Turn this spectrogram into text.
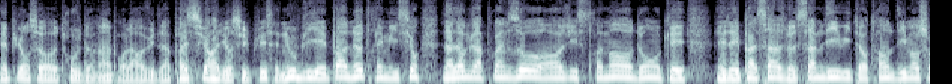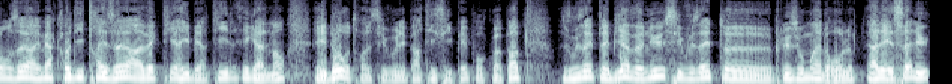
et puis on se retrouve demain pour la revue de la presse sur Radio Sud Plus. Et n'oubliez pas notre émission La langue la pointe zoo, enregistrement donc et, et les passages de samedi 8h30, dimanche 11h et mercredi 13h avec Thierry Bertil également et d'autres si vous voulez participer, pourquoi pas. Vous êtes les bienvenus si vous êtes euh, plus ou moins drôle. Allez, salut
